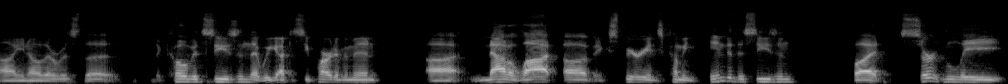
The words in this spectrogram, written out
uh, you know, there was the the COVID season that we got to see part of him in. Uh, not a lot of experience coming into the season, but certainly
